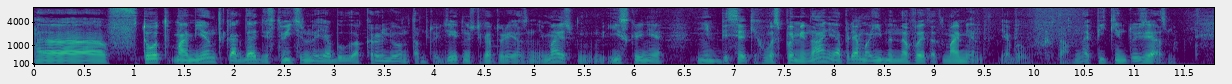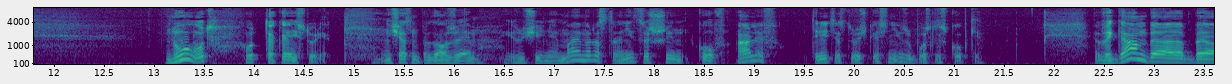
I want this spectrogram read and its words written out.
э, в тот момент, когда действительно я был окрылен там, той деятельностью, которой я занимаюсь, искренне, не без всяких воспоминаний, а прямо именно в этот момент я был там, на пике энтузиазма. Ну вот, вот такая история. И сейчас мы продолжаем изучение Маймера, страница Шин Ков Алев, третья строчка снизу после скобки. Вегам беаоивады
